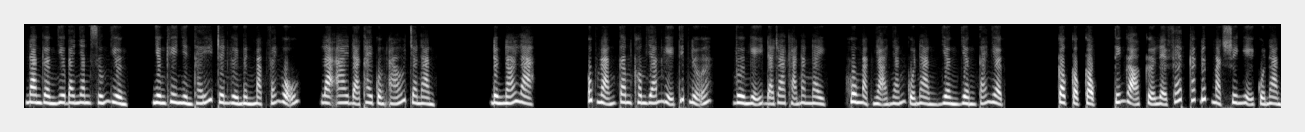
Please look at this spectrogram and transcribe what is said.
Nàng gần như bay nhanh xuống giường, nhưng khi nhìn thấy trên người mình mặc váy ngủ, là ai đã thay quần áo cho nàng. Đừng nói là... Úc noãn tâm không dám nghĩ tiếp nữa, vừa nghĩ đã ra khả năng này, khuôn mặt nhỏ nhắn của nàng dần dần tái nhợt. Cộc cộc cộc, tiếng gõ cửa lệ phép cắt đứt mạch suy nghĩ của nàng.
